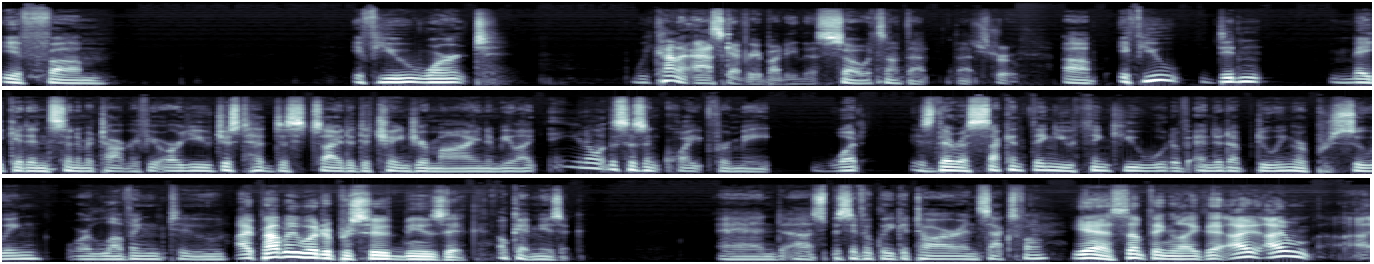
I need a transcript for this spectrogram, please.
if um, if you weren't, we kind of ask everybody this, so it's not that that. That's true. Uh, if you didn't make it in cinematography, or you just had decided to change your mind and be like, "Eh, you know what, this isn't quite for me. What is there a second thing you think you would have ended up doing or pursuing or loving to? I probably would have pursued music. Okay, music, and uh, specifically guitar and saxophone. Yeah, something like that. I I'm, I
